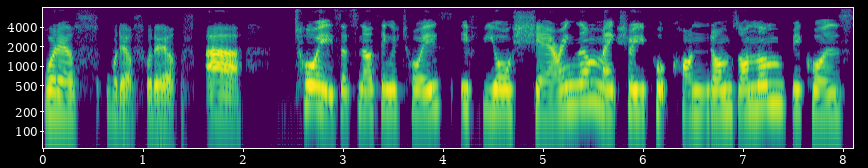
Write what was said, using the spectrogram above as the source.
what else? What else? What else? Ah, toys. That's another thing with toys. If you're sharing them, make sure you put condoms on them because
